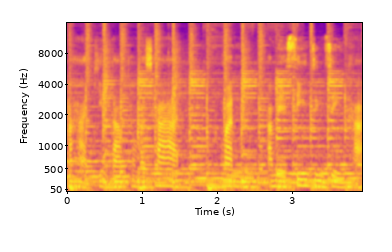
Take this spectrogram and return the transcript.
มาหากินตามธรรมชาติ มัน Amazing จริง ๆ ค่ะ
